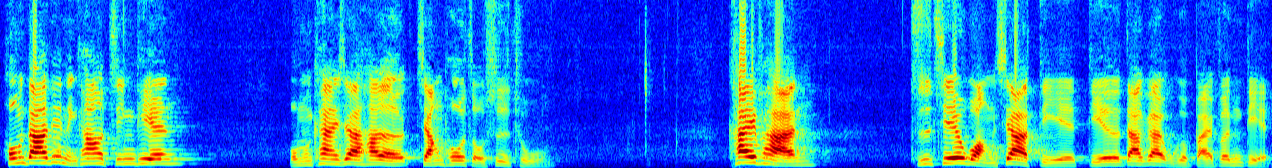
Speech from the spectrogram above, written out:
宏达电，你看到今天，我们看一下它的江坡走势图，开盘直接往下跌，跌了大概五个百分点。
